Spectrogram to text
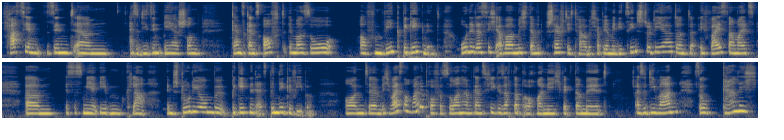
Faszien sind ähm, also die sind mir ja schon ganz ganz oft immer so auf dem Weg begegnet, ohne dass ich aber mich damit beschäftigt habe. Ich habe ja Medizin studiert und ich weiß damals, ähm, ist es mir eben klar, im Studium be begegnet als Bindegewebe. Und ähm, ich weiß noch, meine Professoren haben ganz viel gesagt, da braucht man nicht, weg damit. Also die waren so gar nicht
